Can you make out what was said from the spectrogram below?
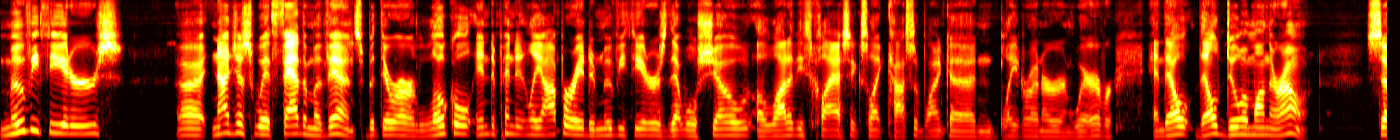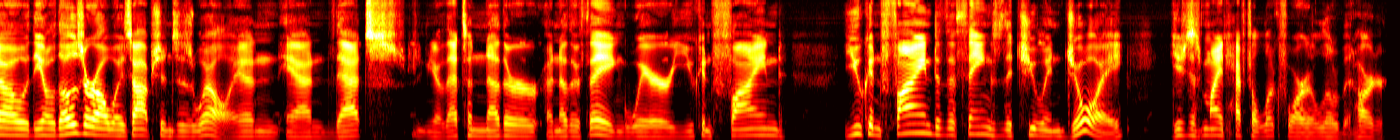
movie theaters. Uh, not just with Fathom events, but there are local, independently operated movie theaters that will show a lot of these classics like Casablanca and Blade Runner and wherever, and they'll they'll do them on their own. So you know those are always options as well, and and that's you know that's another another thing where you can find you can find the things that you enjoy. You just might have to look for it a little bit harder.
